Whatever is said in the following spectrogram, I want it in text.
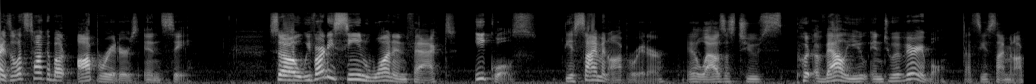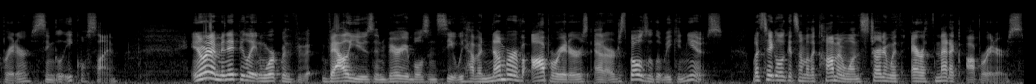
All right, so let's talk about operators in C. So we've already seen one, in fact, equals, the assignment operator. It allows us to put a value into a variable. That's the assignment operator, single equal sign. In order to manipulate and work with values and variables in C, we have a number of operators at our disposal that we can use. Let's take a look at some of the common ones, starting with arithmetic operators.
